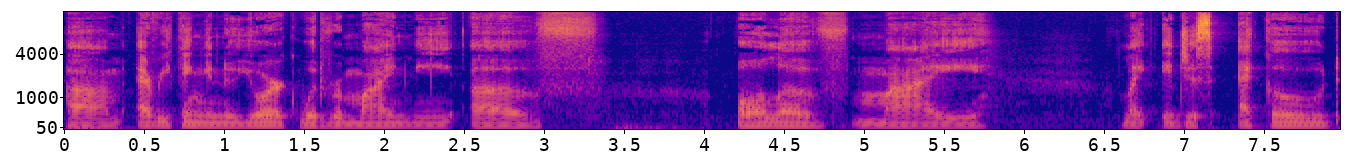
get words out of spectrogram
Um, everything in New York would remind me of all of my like it just echoed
